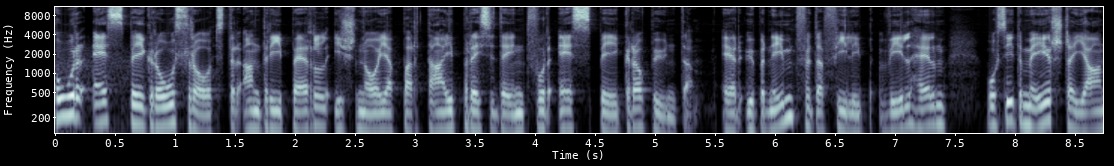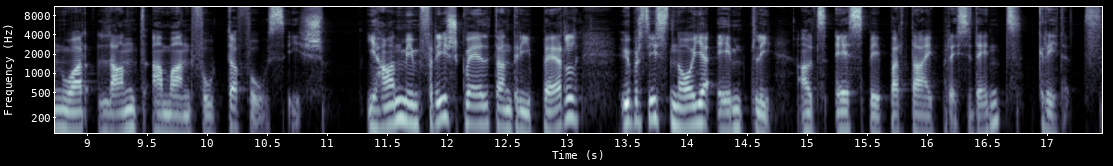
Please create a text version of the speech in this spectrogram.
Der Chur SP-Grossrat, der André Perl, ist neuer Parteipräsident für SP Graubünden. Er übernimmt für den Philipp Wilhelm, der seit dem 1. Januar Landammann von Davos ist. Ich habe mit dem frisch gewählten André Perl über sein neues Ämtli als SP-Parteipräsident geredet.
